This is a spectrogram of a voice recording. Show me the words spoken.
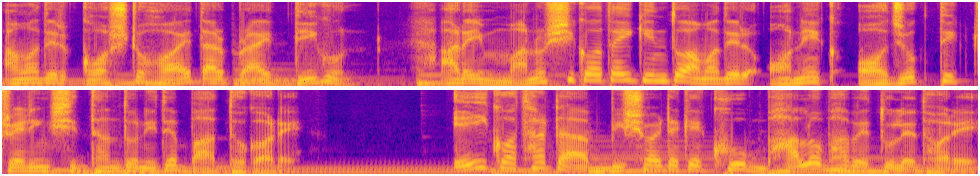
আমাদের কষ্ট হয় তার প্রায় দ্বিগুণ। আর এই মানসিকতাই কিন্তু আমাদের অনেক অযৌক্তিক ট্রেডিং সিদ্ধান্ত নিতে বাধ্য করে। এই কথাটা বিষয়টাকে খুব ভালোভাবে তুলে ধরে।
